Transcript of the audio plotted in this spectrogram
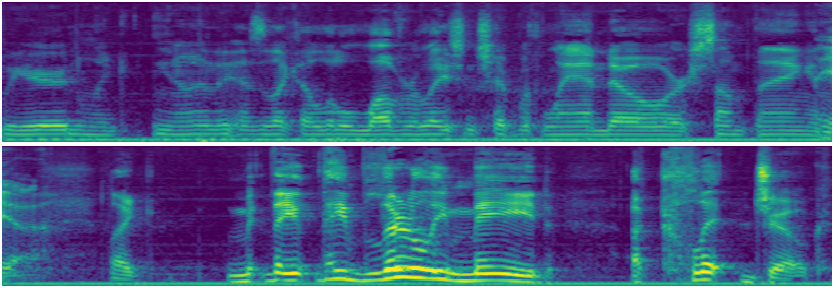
weird. and Like you know, it has like a little love relationship with Lando or something. And, Yeah. like they they literally made a clit joke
